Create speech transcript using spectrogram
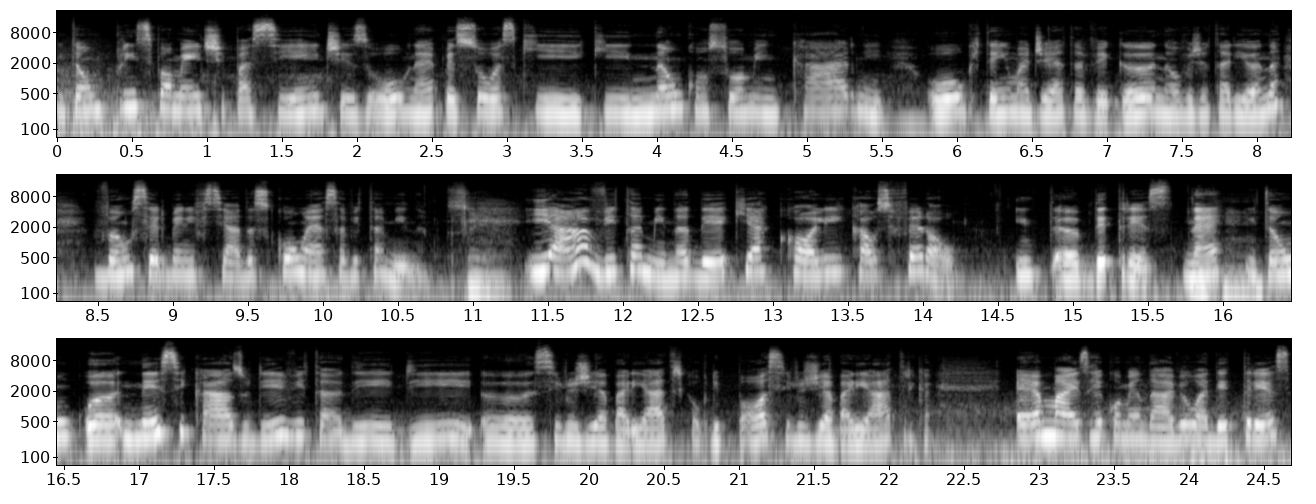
Então, principalmente pacientes ou né, pessoas que, que não consomem carne ou que têm uma dieta vegana ou vegetariana vão ser beneficiadas com essa vitamina. Sim. E a vitamina D, que é a colicalciferol. ah, D3, né? Uhum. Então, ah, nesse caso de, de, de, ah, cirurgia bariátrica ou de pós-cirurgia bariátrica, é mais recomendável a D3,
